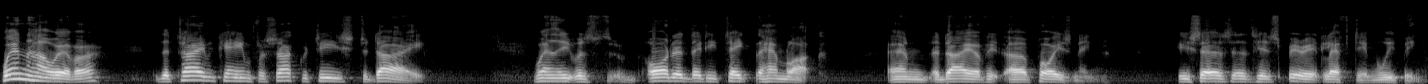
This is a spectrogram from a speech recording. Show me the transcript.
When, however, the time came for Socrates to die, when it was ordered that he take the hemlock and die of uh, poisoning, he says that his spirit left him weeping.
